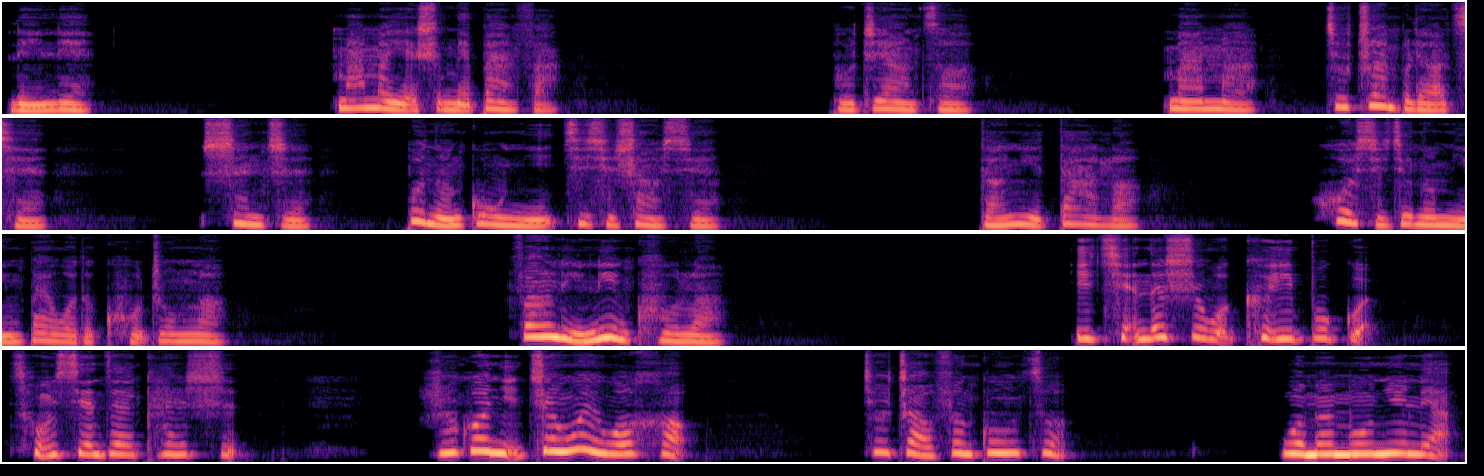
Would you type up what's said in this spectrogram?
琳琳，妈妈也是没办法。不这样做，妈妈就赚不了钱，甚至不能供你继续上学。”等你大了，或许就能明白我的苦衷了。方琳琳哭了。以前的事我可以不管，从现在开始，如果你真为我好，就找份工作，我们母女俩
